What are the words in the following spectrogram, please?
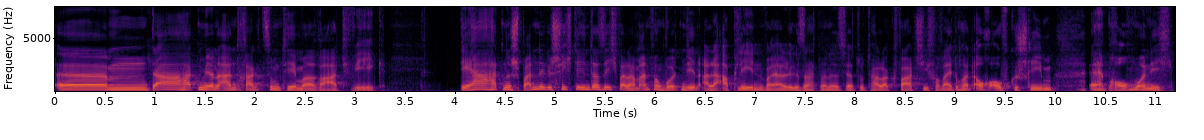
Ähm, da hatten wir einen Antrag zum Thema Radweg der hat eine spannende Geschichte hinter sich, weil am Anfang wollten den alle ablehnen, weil alle gesagt haben, das ist ja totaler Quatsch. Die Verwaltung hat auch aufgeschrieben, äh, brauchen wir nicht.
